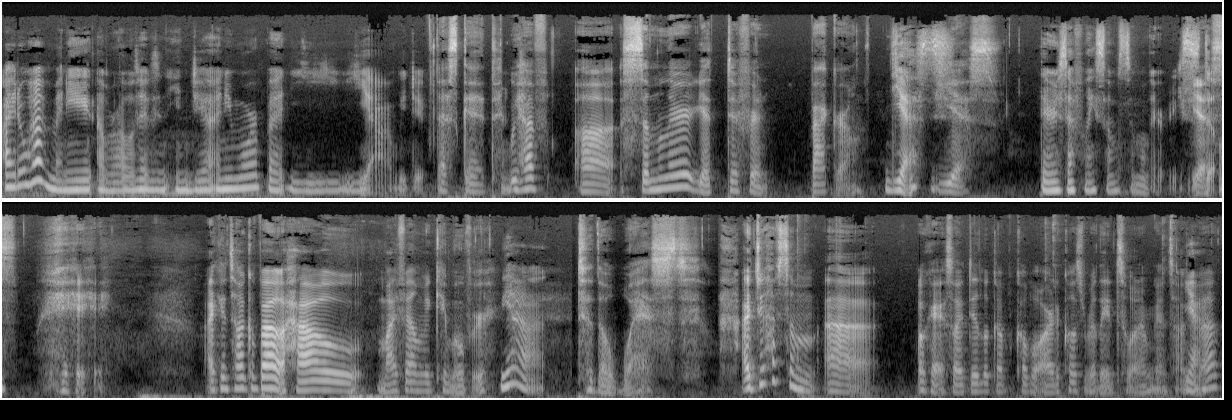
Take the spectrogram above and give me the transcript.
I don't have many uh, relatives in India anymore, but yeah, we do. That's good. We have uh similar yet different backgrounds. Yes, Yes. There's definitely some similarities still. Yes. I can talk about how my family came over Yeah, to the West. I do have some. Uh, okay, so I did look up a couple articles related to what I'm going to talk Yeah. about,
